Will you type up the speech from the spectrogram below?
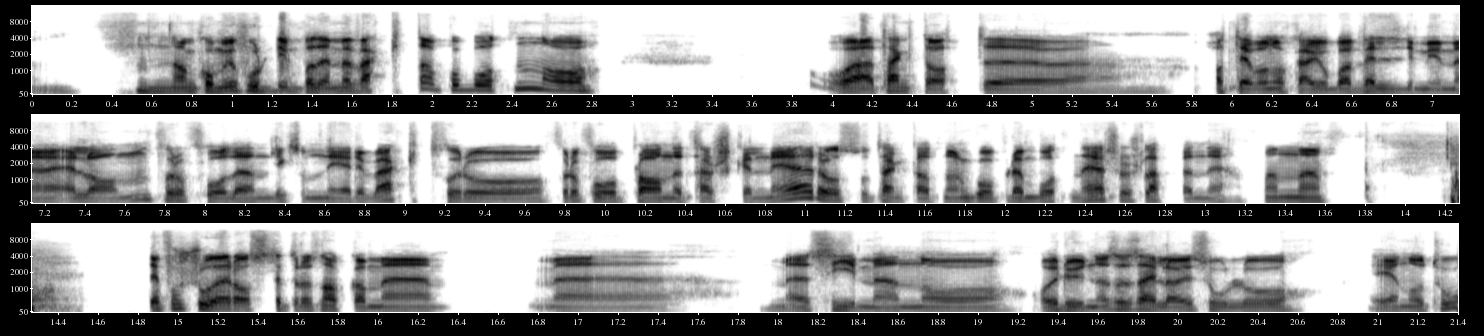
han kommer jo fort inn på det med vekt da, på båten. Og, og jeg tenkte at, uh, at, det var noe jeg jobba veldig mye med Elanen, for å få den liksom ned i vekt, for å, for å få planeterskelen ned. Og så tenkte jeg at når han går på den båten her, så slipper han ned. Men uh, det forsto jeg raskt etter å ha snakka med med, med Simen og, og, Rune som seila i solo 1 og 2,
